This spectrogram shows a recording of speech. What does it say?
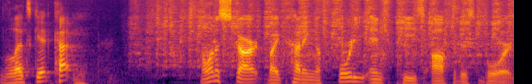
let's get cutting. I want to start by cutting a 40 inch piece off of this board.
